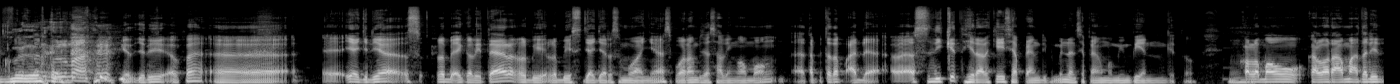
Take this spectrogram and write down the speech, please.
Gul. gitu. Jadi apa eh eh, ya jadinya lebih egaliter, lebih lebih sejajar semuanya, semua orang bisa saling ngomong, eh, tapi tetap ada eh, sedikit hierarki siapa yang dipimpin dan siapa yang memimpin gitu. Kalau mau kalau Rama tadi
